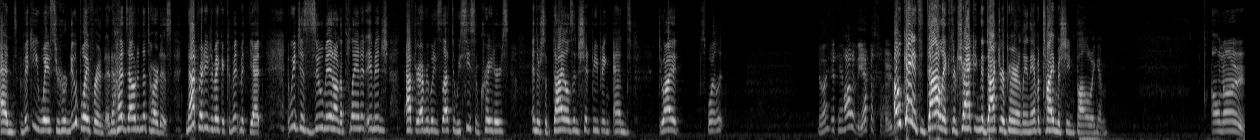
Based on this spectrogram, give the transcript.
And Vicky waves to her new boyfriend and heads out in the TARDIS, not ready to make a commitment yet. We just zoom in on a planet image after everybody's left, and we see some craters, and there's some dials and shit beeping. And do I spoil it? Do I? It's Yeah. part of the episode. Okay, it's Dalek. They're tracking the Doctor apparently, and they have a time machine following him. Oh no!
